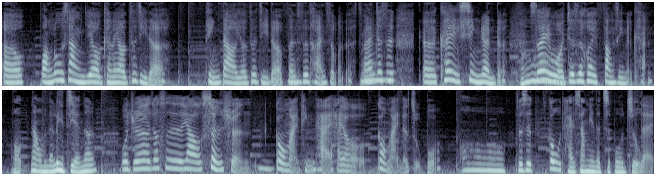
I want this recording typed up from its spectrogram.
呃网络上也有可能有自己的。频道有自己的粉丝团什么的，反正就是呃可以信任的，所以我就是会放心的看。哦，那我们的丽姐呢？我觉得就是要慎选购买平台，还有购买的主播。哦，就是购物台上面的直播主，对，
